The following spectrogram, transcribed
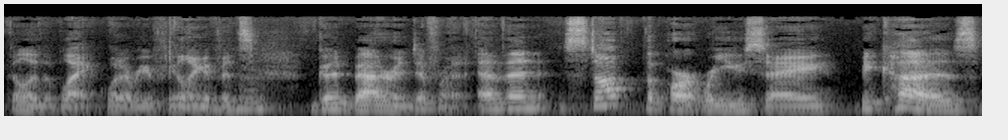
fill in the blank, whatever you're feeling, if it's good, bad, or indifferent. And then stop the part where you say, because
